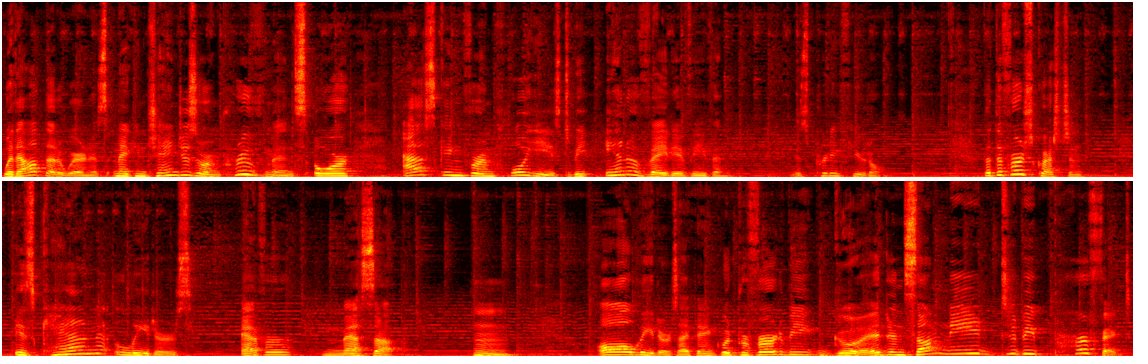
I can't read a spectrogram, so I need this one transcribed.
Without that awareness, making changes or improvements or asking for employees to be innovative, even, is pretty futile. But the first question is can leaders ever mess up? Hmm. All leaders, I think, would prefer to be good, and some need to be perfect.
